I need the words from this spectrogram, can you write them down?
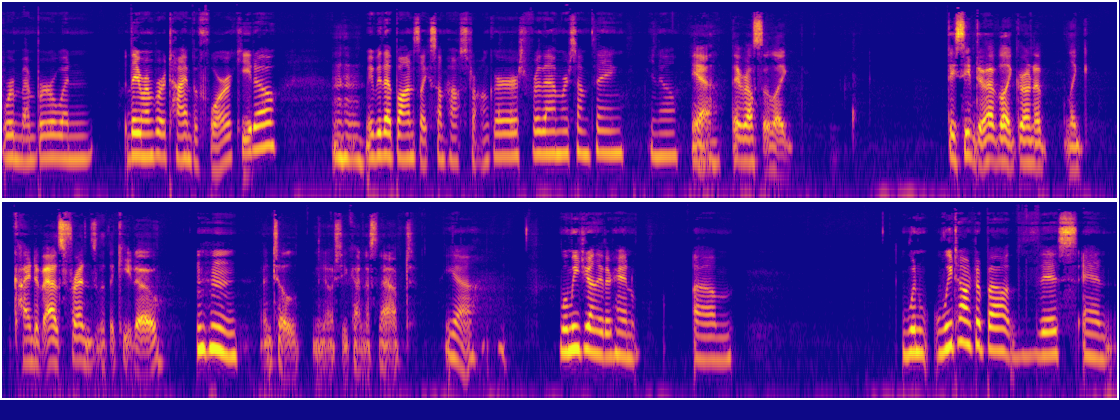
remember when they remember a time before Akito. Mm-hmm. Maybe that bond's like somehow stronger for them or something. You know? Yeah, they were also like they seem to have like grown up like kind of as friends with Akito Mm-hmm. until you know she kind of snapped. Yeah. Momiji, on the other hand, um, when we talked about this and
